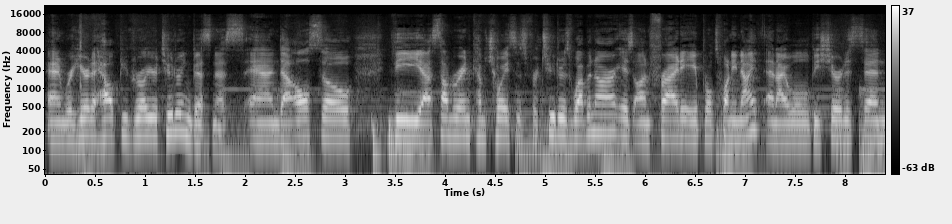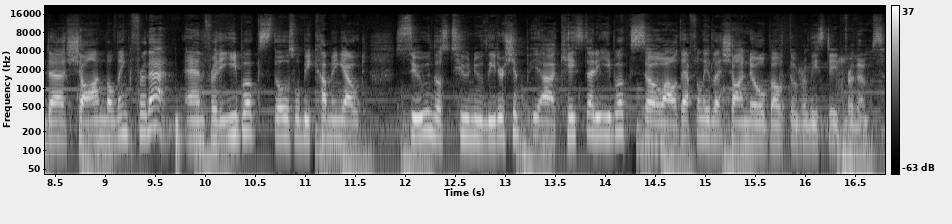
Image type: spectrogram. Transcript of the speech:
and we're here to help you grow your tutoring business. And uh, also, the uh, Summer Income Choices for Tutors webinar is on Friday, April 29th, and I will be sure to send uh, Sean the link for that. And for the ebooks, those will be coming out soon. Those two new leadership case study ebooks. So I'll definitely let Sean know about the release date for those.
